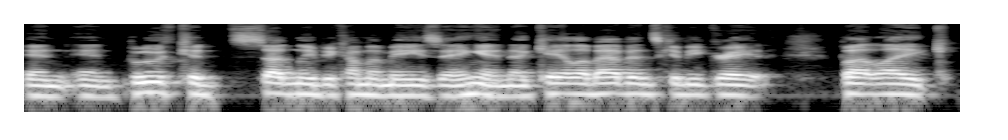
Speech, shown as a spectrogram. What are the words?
and and Booth could suddenly become amazing and uh, Caleb Evans could be great. But like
